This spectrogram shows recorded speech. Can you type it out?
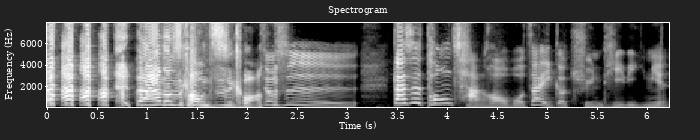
大家都是控制狂。就是，但是通常哈，我在一个群体里面，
